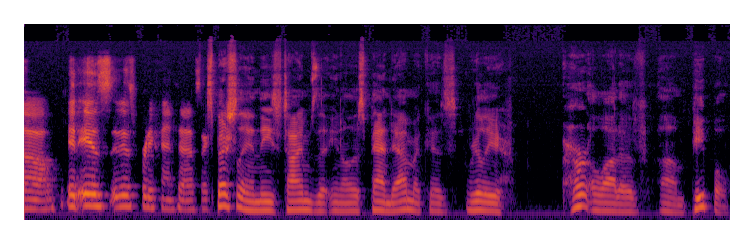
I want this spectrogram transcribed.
so it is it is pretty fantastic, especially in these times that you know this pandemic has really hurt a lot of um, people.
